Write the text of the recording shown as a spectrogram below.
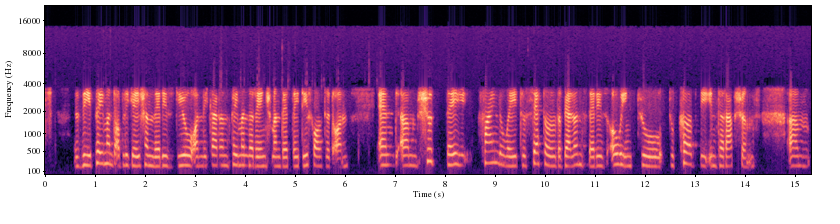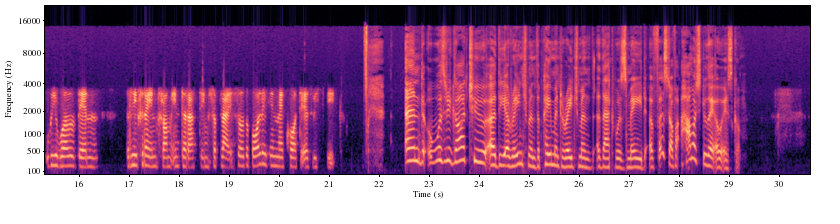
the payment obligation that is due on the current payment arrangement that they defaulted on. And um, should they find a way to settle the balance that is owing to, to curb the interruptions, um, we will then refrain from interrupting supply. So the ball is in their court as we speak. And with regard to uh, the arrangement, the payment arrangement that was made, uh, first off, how much do they owe Eskom?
